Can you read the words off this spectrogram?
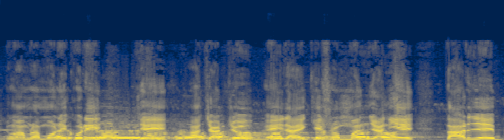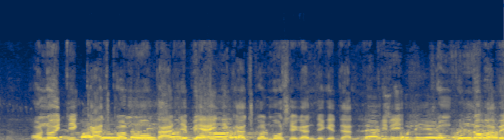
এবং আমরা মনে করি যে আচার্য এই রায়কে সম্মান জানিয়ে তার যে অনৈতিক কাজকর্ম তার যে বেআইনি কাজকর্ম সেখান থেকে তার তিনি সম্পূর্ণভাবে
